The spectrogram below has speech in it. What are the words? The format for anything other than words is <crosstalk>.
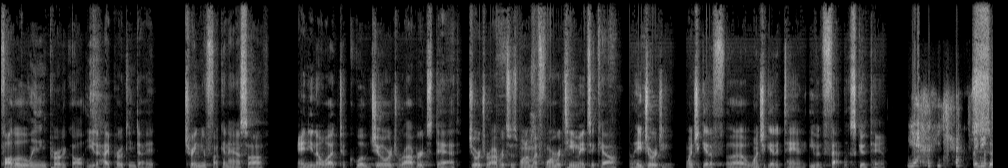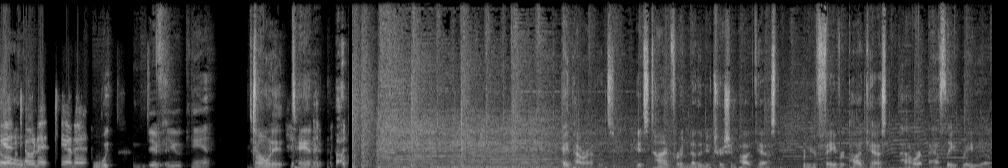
follow the leaning protocol, eat a high protein diet, train your fucking ass off. And you know what? To quote George Roberts' dad, George Roberts was one of my former teammates at Cal. Hey, Georgie, once you get a uh, once you get a tan, even fat looks good tan. Yeah, <laughs> yes. If you So- can't tone it, tan it. We, If you can't tone it, tan it. <laughs> hey, power athletes! It's time for another nutrition podcast from your favorite podcast, Power Athlete Radio.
